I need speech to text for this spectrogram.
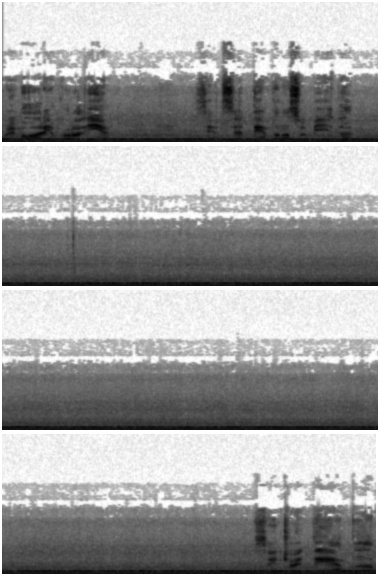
Foi embora, hein, o Corolinha. 170 na subida. Cento e oitenta.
